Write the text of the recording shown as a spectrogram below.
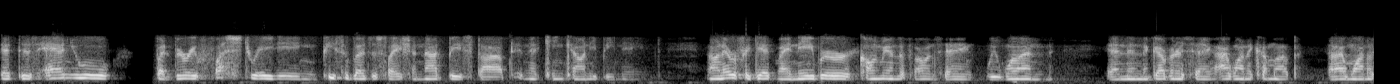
that this annual but very frustrating piece of legislation not be stopped and that King County be named. And I'll never forget my neighbor calling me on the phone saying, we won. And then the governor saying, I want to come up and I want to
